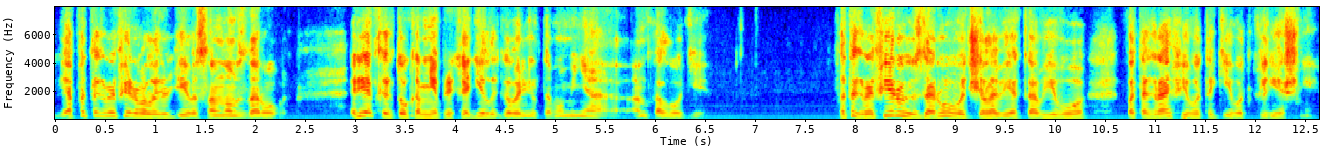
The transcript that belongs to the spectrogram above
я фотографировала людей в основном здоровых. Редко кто ко мне приходил и говорил, там, у меня онкология. Фотографирую здорового человека, в его фотографии вот такие вот клешни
